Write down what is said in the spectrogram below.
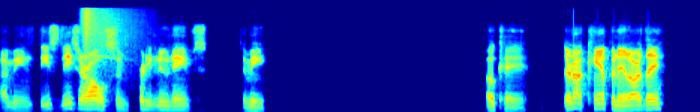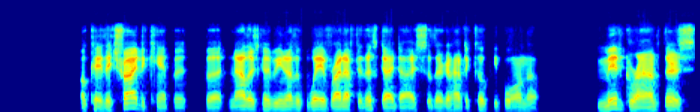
I mean these these are all some pretty new names to me. Okay. They're not camping it, are they? Okay, they tried to camp it, but now there's going to be another wave right after this guy dies, so they're going to have to kill people on the mid ground. There's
